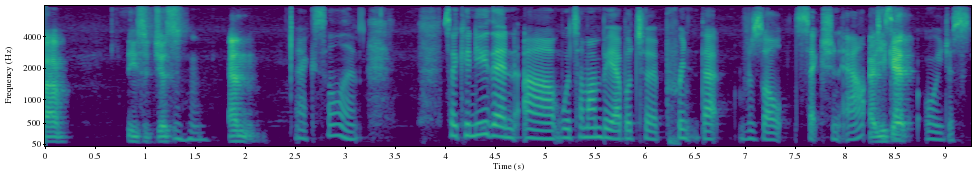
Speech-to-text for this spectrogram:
um, these are just Mhm. and Excellent. So, can you then, uh, would someone be able to print that result section out? Uh, you Does that- get- or you just,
